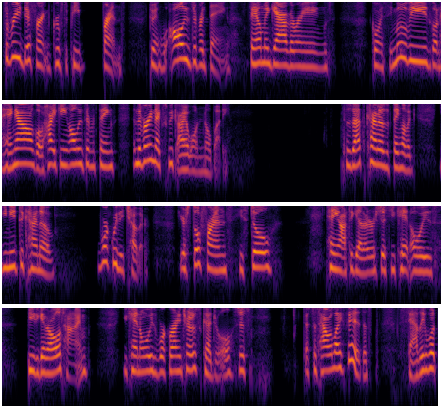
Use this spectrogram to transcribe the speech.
three different groups of people friends doing all these different things family gatherings going to see movies going to hang out go hiking all these different things and the very next week i want nobody so that's kind of the thing of like you need to kind of work with each other you're still friends You still hang out together. It's just you can't always be together all the time. You can't always work around each other's schedule. It's just that's just how life is. That's sadly what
